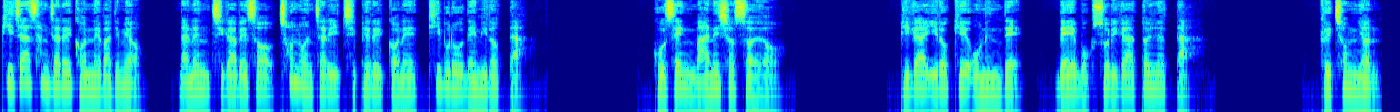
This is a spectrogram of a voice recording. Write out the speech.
피자 상자를 건네받으며 나는 지갑에서 천 원짜리 지폐를 꺼내 팁으로 내밀었다. 고생 많으셨어요. 비가 이렇게 오는데 내 목소리가 떨렸다. 그 청년,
